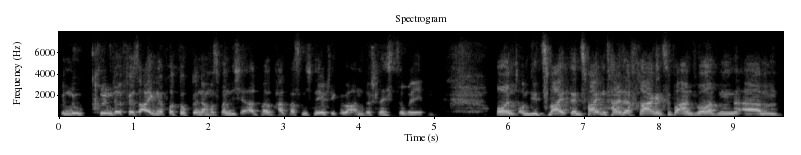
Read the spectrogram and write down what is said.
genug Gründe fürs eigene Produkt und da muss man nicht, hat hat was nicht nötig, über andere schlecht zu reden. Und um die zweit, den zweiten Teil der Frage zu beantworten, ähm,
